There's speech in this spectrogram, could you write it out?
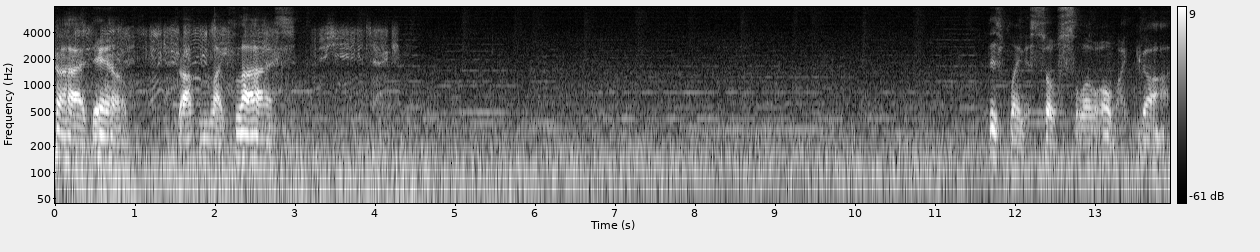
God damn. Drop them like flies. This plane is so slow. Oh my god.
